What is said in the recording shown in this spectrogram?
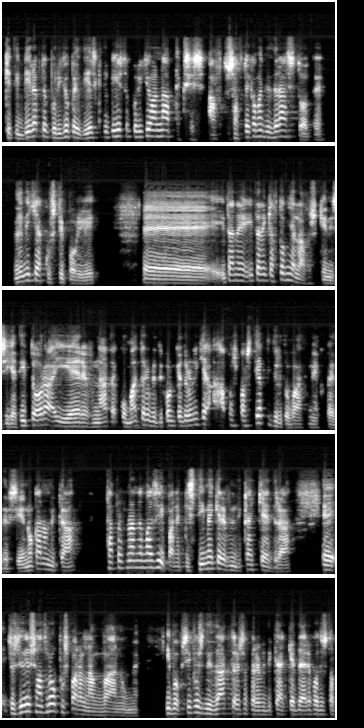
και την πήρε από το Υπουργείο Παιδείας και την πήγε στο Υπουργείο Ανάπτυξης. Σε αυτό είχαμε αντιδράσει τότε. Δεν είχε ακουστεί πολύ. Ε, ήταν, ήταν και αυτό μια λάθος κίνηση. Γιατί τώρα η έρευνα, τα κομμάτια των ερευνητικών κέντρων είχε αποσπαστεί από την τριτοβάθμια εκπαίδευση. Ενώ κανονικά θα πρέπει να είναι μαζί. Πανεπιστήμια και ερευνητικά κέντρα. Ε, τους ίδιους ανθρώπους παραλαμβάνουμε. Υποψήφιους διδάκτορες από τα ερευνητικά κέντρα έρχονται στα,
